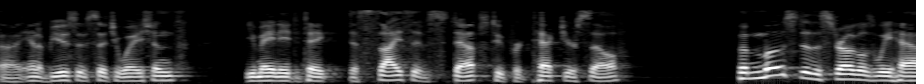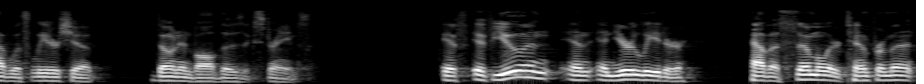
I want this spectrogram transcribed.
uh, in abusive situations. You may need to take decisive steps to protect yourself. But most of the struggles we have with leadership don't involve those extremes. If, if you and, and, and your leader have a similar temperament,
